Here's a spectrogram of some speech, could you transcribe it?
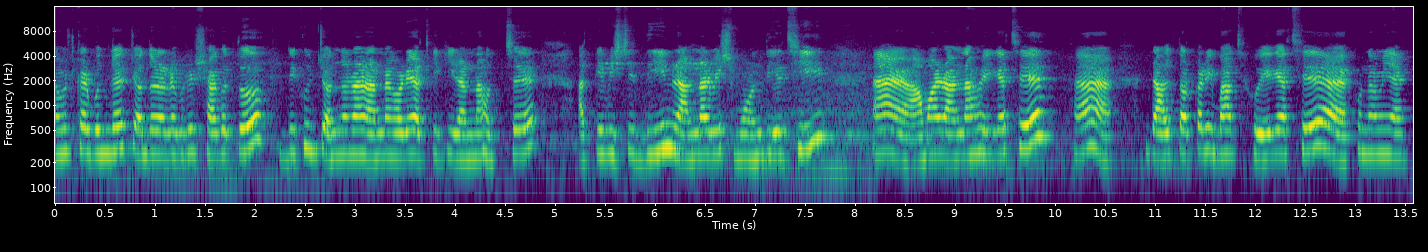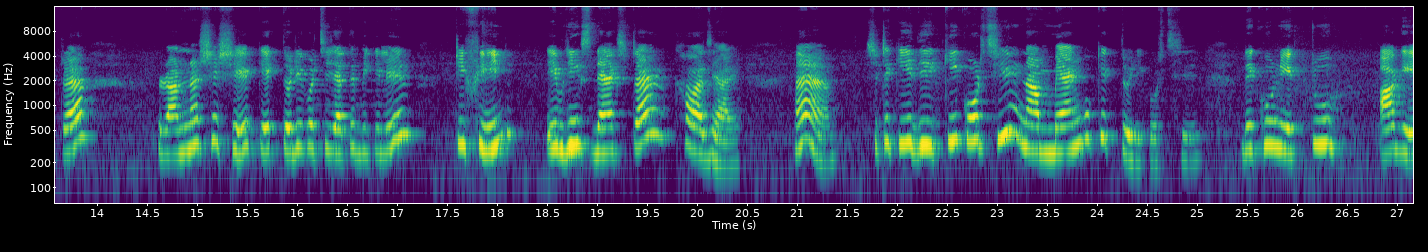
নমস্কার বন্ধুরা, চন্দনা রান্নাঘরে স্বাগত। দেখুন, চন্দনা রান্নাঘরে আজকে কি রান্না হচ্ছে? আজকে বৃষ্টির দিন, রান্নার বেশ মন দিয়েছি। হ্যাঁ আমার রান্না হয়ে গেছে। হ্যাঁ ডাল তরকারি মাছ হয়ে গেছে। এখন আমি একটা রান্নার শেষে কেক তৈরি করছি যাতে বিকেলের টিফিন, ইভিনিং স্ন্যাক্সটা খাওয়া যায়। হ্যাঁ সেটা কি দি, কী করছি না ম্যাঙ্গো কেক তৈরি করছি? দেখুন, একটু আগে,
